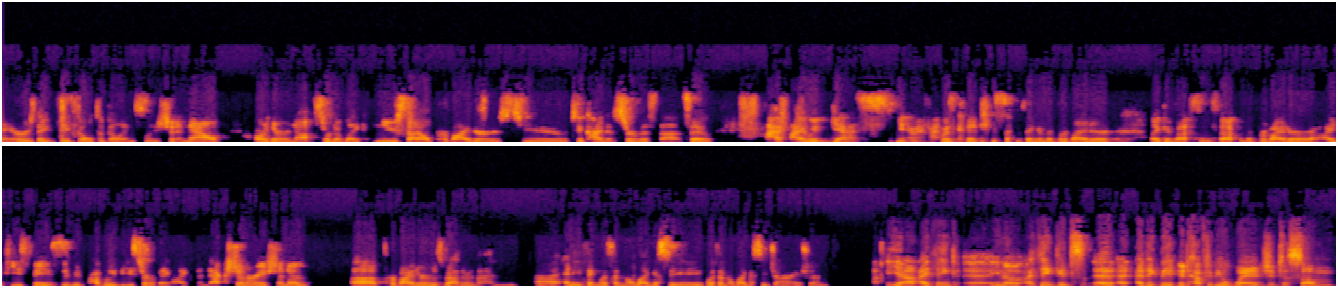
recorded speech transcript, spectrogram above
payers. They they built a billing solution, and now are there enough sort of like new style providers to to kind of service that? So I, I would guess you know if i was going to do something in the provider like investing stuff in the provider it space it would probably be serving like the next generation of uh, providers rather than uh, anything within the legacy within the legacy generation. Yeah i think uh, you know i think it's uh, i think it'd have to be a wedge into some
